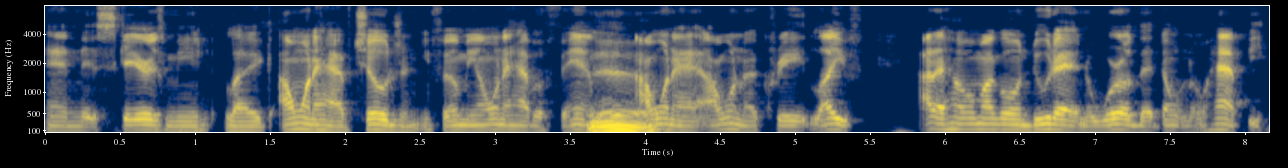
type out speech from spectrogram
And it scares me. Like I want to have children, you feel me? I want to have a family. Yeah. I want to I want to create life. How the hell am I going to do that in a world that don't know happy?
